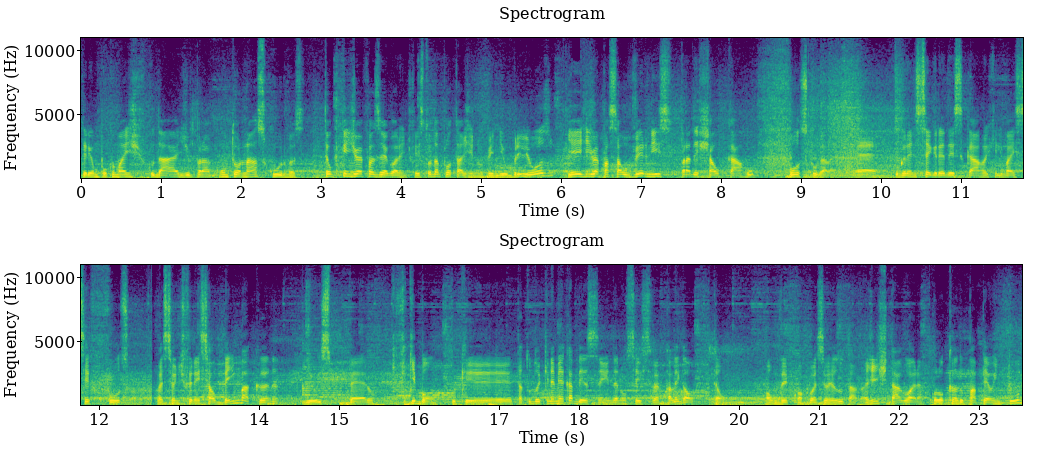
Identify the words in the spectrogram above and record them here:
teria um pouco mais de dificuldade para contornar as curvas. Então o que a gente vai fazer agora? A gente fez toda a plotagem no vinil brilhoso e aí a gente vai passar passar o verniz para deixar o carro fosco, galera. É, o grande segredo desse carro é que ele vai ser fosco. Vai ser um diferencial bem bacana e eu espero que fique bom, porque tá tudo aqui na minha cabeça, ainda não sei se vai ficar legal. Então, vamos ver qual vai ser o resultado. A gente está agora colocando papel em tudo,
